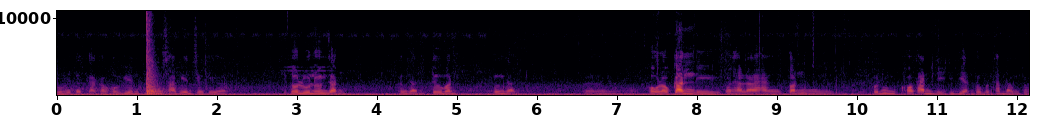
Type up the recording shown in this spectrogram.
đối với tất cả các hội viên xã viên trước kia. Thì tôi luôn hướng dẫn hướng dẫn, tư vấn, hướng dẫn. Ờ, hộ nào cần thì có thể là hàng tuần có những khó khăn gì thì điện tôi vẫn thăm đồng thôi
